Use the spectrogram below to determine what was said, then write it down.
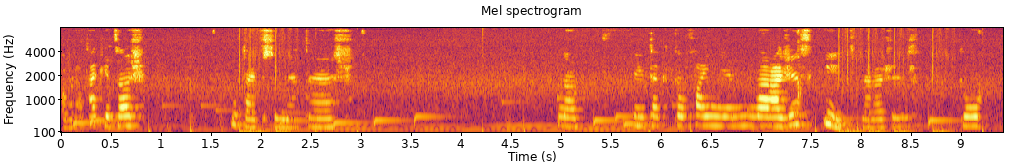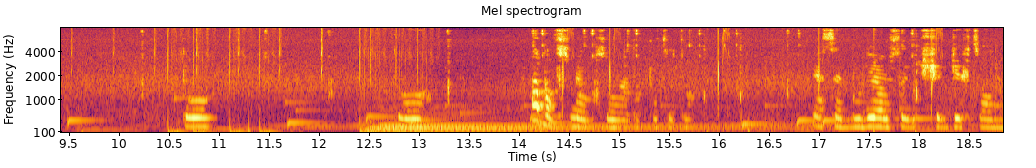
Dobra, takie coś. Tutaj w sumie też. No i tak to fajnie na razie jest. Na razie jest tu, tu, tu. No bo w sumie, sumie to po co to? Ja sobie budują sobie się gdzie chcą.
